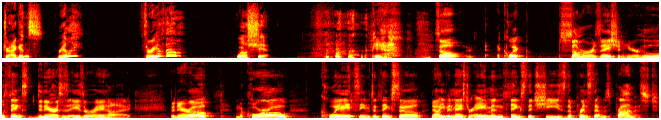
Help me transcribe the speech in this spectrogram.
Dragons? Really? Three of them? Well, shit. Yeah. So, a quick summarization here. Who thinks Daenerys is Azor Ahai? Benerro? Moqorro? Quaithe seems to think so. Now, even Maester Aemon thinks that she's the prince that was promised.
